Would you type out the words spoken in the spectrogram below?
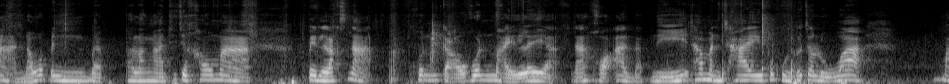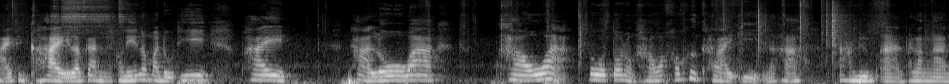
อ่านนะว่าเป็นแบบพลังงานที่จะเข้ามาเป็นลักษณะคนเก่าคนใหม่เลยอะนะขออ่านแบบนี้ถ้ามันใช่พวกคุณก็จะรู้ว่าหมายถึงใครแล้วกัน คราวนี้เรามาดูที่ไพ่ทาโร่ว่าเขาอะตัวตนของเขาว่าเขาคือใครอีกนะคะอ่าลืมอ่านพลังงาน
